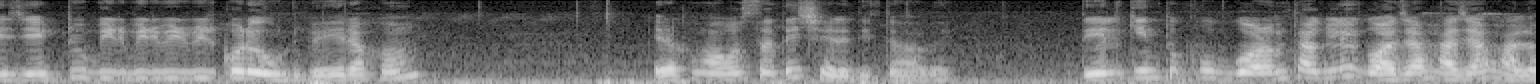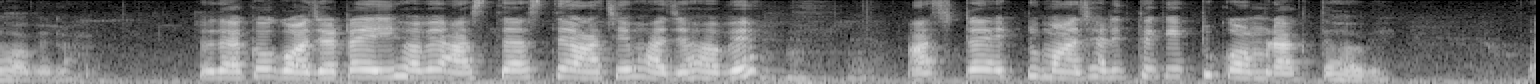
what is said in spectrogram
এই যে একটু বিড়বিড় বিড়বিড় করে উঠবে, এরকম এরকম অবস্থাতেই ছেড়ে দিতে হবে। তেল কিন্তু খুব গরম থাকলে গজা ভাজা ভালো হবে না। তো দেখো গজাটা এইভাবে আস্তে আস্তে আঁচে ভাজা হবে। আঁচটা একটু মাঝারির থেকে একটু কম রাখতে হবে। তো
